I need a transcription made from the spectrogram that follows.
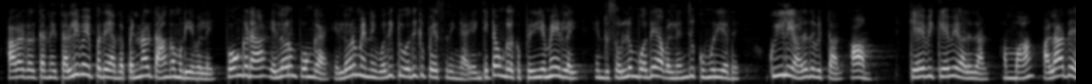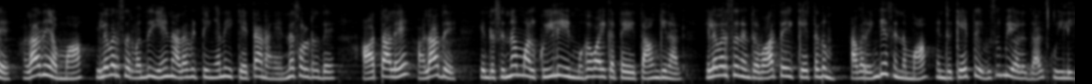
அவர்கள் தன்னை தள்ளி வைப்பதை அந்த பெண்ணால் தாங்க முடியவில்லை. போங்கடா எல்லோரும் போங்க. எல்லோரும் என்னை ஒதுக்கி ஒதுக்கி பேசுறீங்க. என்கிட்ட உங்களுக்கு பிரியமே இல்லை என்று சொல்லும்போதே அவள் நெஞ்சு குமுறியது. குயிலி அழுது விட்டாள் ஆம். கேவி கேவி அழுதாள். அம்மா அழாதே அழாதே அம்மா. இளவரசர் வந்து ஏன் அளவிட்டீங்கன்னு கேட்டா நாங்க என்ன சொல்றது? ஆத்தாளே அழாதே என்று சின்னம்மாள் குயிலியின் முகவாய்க்கட்டையை தாங்கினாள். இளவரசர் என்ற வார்த்தையை கேட்டதும் அவர் எங்கே சின்னம்மா? என்று கேட்டு விசும்பி அழுதாள் குயிலி.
